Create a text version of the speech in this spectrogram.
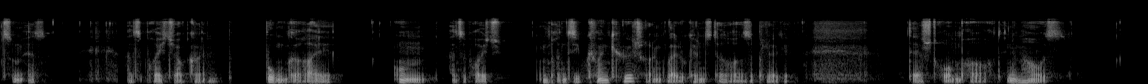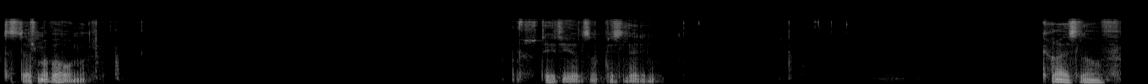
zum Essen. Also bräuchte ich auch keine Bunkerei, um, also bräuchte ich im Prinzip keinen Kühlschrank, weil du könntest da draußen pflücken, der Strom braucht in dem Haus. Das darf man bauen. Versteht ihr jetzt ein bisschen den Kreislauf?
